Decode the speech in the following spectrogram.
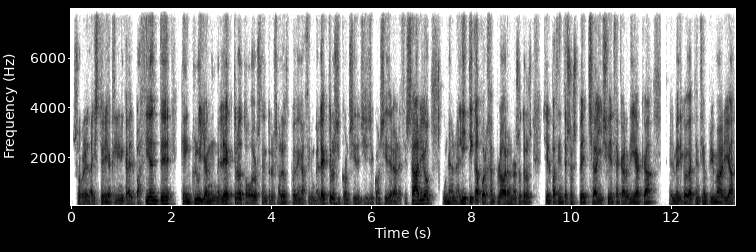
sobre la historia clínica del paciente, que incluyan un electro, todos los centros de salud pueden hacer un electro si, se considera necesario, una analítica, por ejemplo, ahora nosotros, si el paciente sospecha insuficiencia cardíaca, el médico de atención primaria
